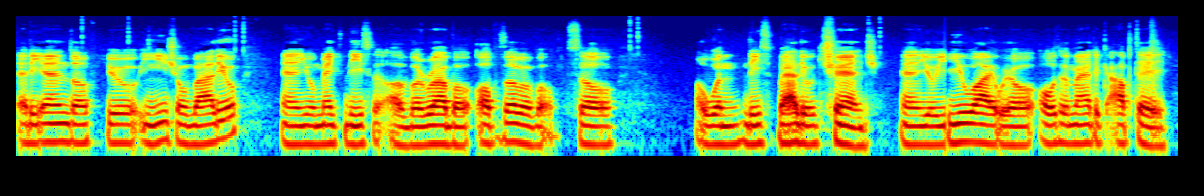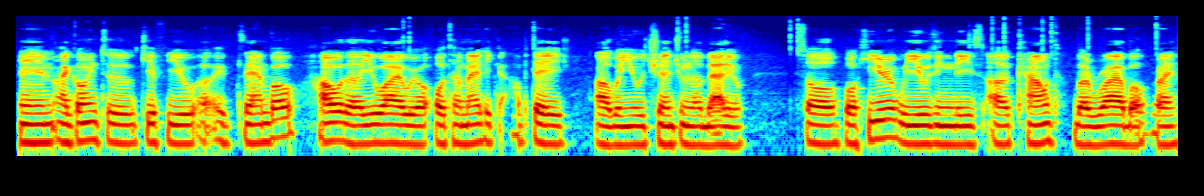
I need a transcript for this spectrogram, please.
at the end of your initial value and you make this a variable observable. So uh, when this value change and your UI will automatic update. And I'm going to give you an example how the UI will automatic update uh, when you change the value. So for here we're using this uh, count variable right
